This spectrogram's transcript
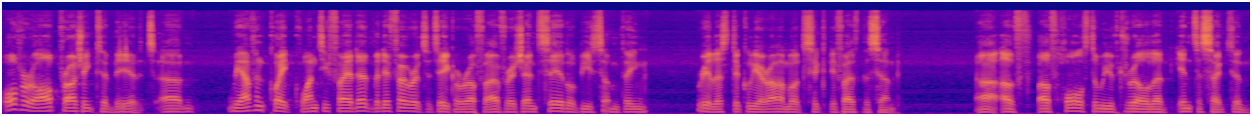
Overall, project to date, um, we haven't quite quantified it, but if I were to take a rough average, I'd say it'll be something realistically around about 65% uh, of, of holes that we've drilled that intersected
